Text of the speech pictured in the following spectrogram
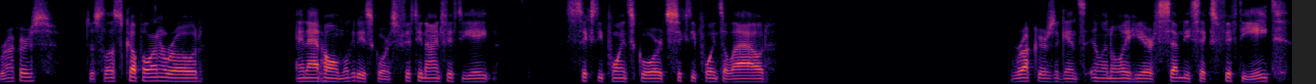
Rutgers, just lost a couple on the road. And at home, look at these scores 59 58, 60 points scored, 60 points allowed. Rutgers against Illinois here, 76 58.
